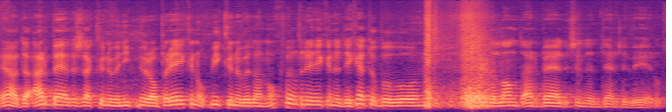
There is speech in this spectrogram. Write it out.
ja, de arbeiders, daar kunnen we niet meer op rekenen. Op wie kunnen we dan nog wel rekenen? De ghettobewoners en de landarbeiders in de derde wereld.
